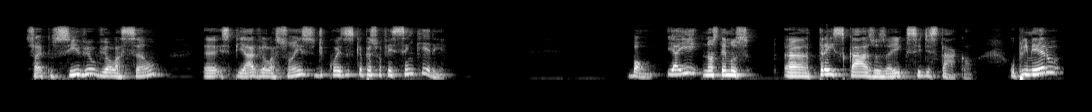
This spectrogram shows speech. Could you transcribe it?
só é possível violação, é, expiar violações de coisas que a pessoa fez sem querer. Bom, e aí nós temos uh, três casos aí que se destacam. O primeiro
